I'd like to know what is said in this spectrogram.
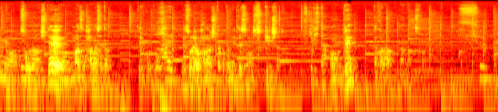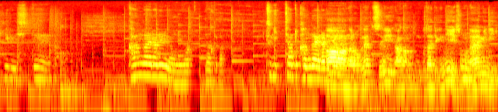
悩みを相談して、うんまず話せたっていうこと。はい。でそれを話したことによってそのすっきりしたと、すっきりした。うん、でだから何なんですか？すっきりして考えられるようにななんていうか次ちゃんと考えられるようにああなるほどね。次あの具体的にその悩みに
